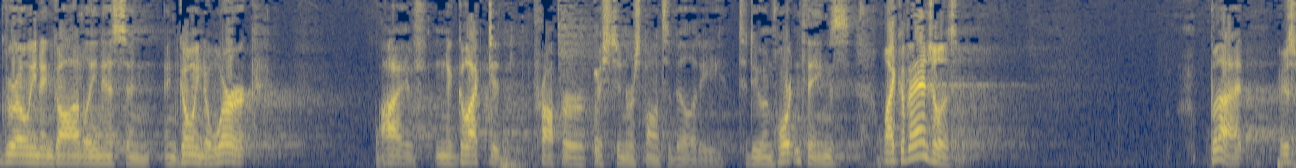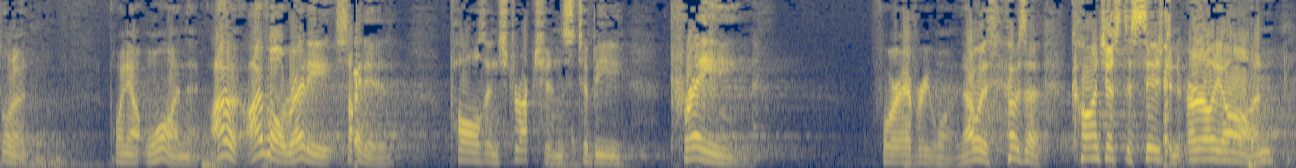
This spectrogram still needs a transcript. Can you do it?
growing in godliness and, and going to work, I've neglected proper Christian responsibility to do important things like evangelism. But I just want to point out one that I, I've already cited Paul's instructions to be praying for everyone. That was, that was a conscious decision early on.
